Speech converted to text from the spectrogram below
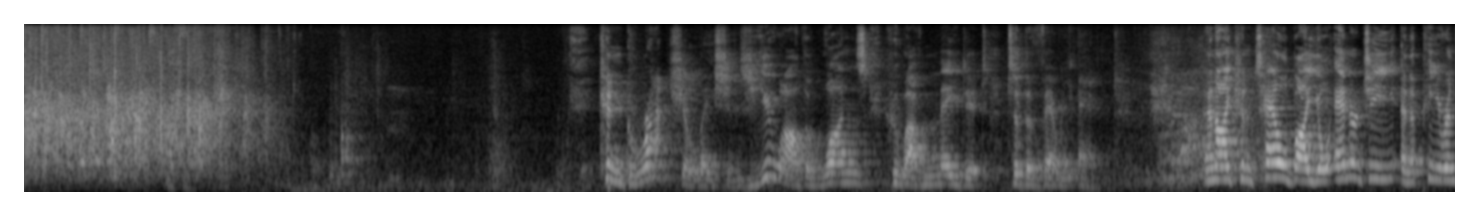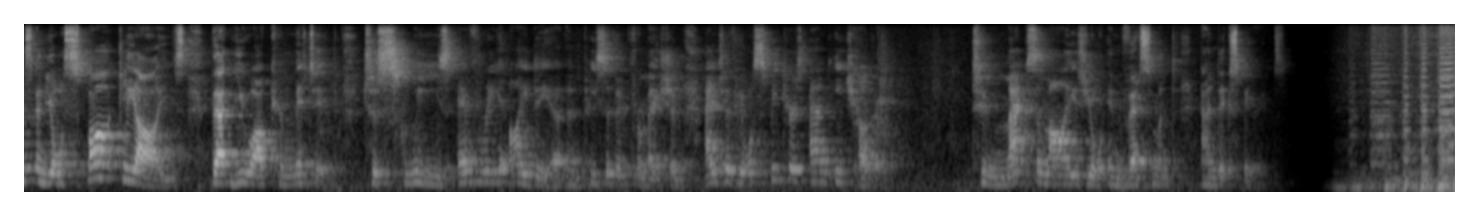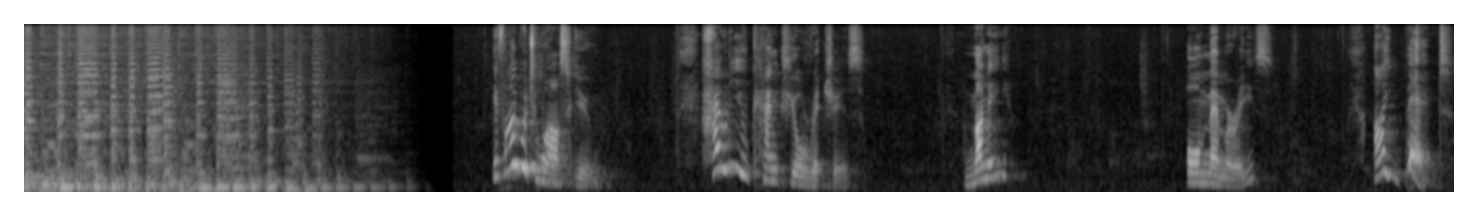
Congratulations, you are the ones who have made it to the very end. And I can tell by your energy and appearance and your sparkly eyes that you are committed to squeeze every idea and piece of information out of your speakers and each other to maximize your investment and experience. If I were to ask you, how do you count your riches? Money, or memories, I bet,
